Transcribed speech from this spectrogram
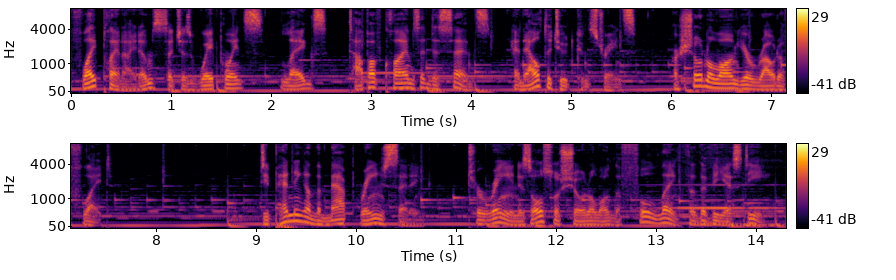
Flight plan items such as waypoints, legs, top-off climbs and descents, and altitude constraints are shown along your route of flight. Depending on the map range setting, terrain is also shown along the full length of the VSD.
